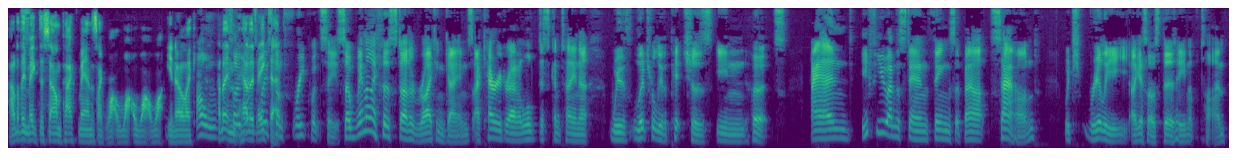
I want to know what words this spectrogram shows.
How do they make the sound Pac Man? It's like wah wah wah wah. You know, like Oh, how do they so how that's they make based that? on frequency. So when I first started writing games, I carried around a little disc container with literally the pictures in hertz. And if you understand things about sound, which really, I guess I was 13 at the time,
